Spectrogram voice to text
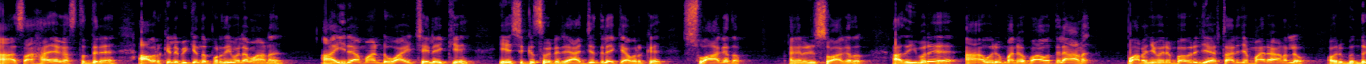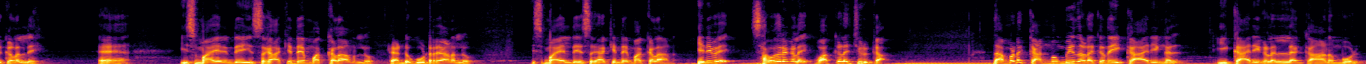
ആ സഹായഹസ്തത്തിന് അവർക്ക് ലഭിക്കുന്ന പ്രതിഫലമാണ് ആയിരം ആണ്ട് വാഴ്ചയിലേക്ക് യേശുക്രിസ്തുവിന്റെ രാജ്യത്തിലേക്ക് അവർക്ക് സ്വാഗതം. അങ്ങനെ ഒരു സ്വാഗതം. അത് ഇവർ ആ ഒരു മനോഭാവത്തിലാണ്. പറഞ്ഞു വരുമ്പോൾ അവർ ജ്യേഷ്ഠാനുജന്മാരാണല്ലോ. അവർ ബന്ധുക്കളല്ലേ? ഏ? ഇസ്മായിലിന്റെ ഇസഹാക്കിന്റെ മക്കളാണല്ലോ. രണ്ട് കൂട്ടരാണല്ലോ. ഇസ്മായിലിന്റെ ഇസഹാക്കിന്റെ മക്കളാണ്. ഇനിവേ സഹോദരങ്ങളെ വാക്കുകളെ ചുരുക്കാം. നമ്മുടെ കൺമുമ്പിൽ നടക്കുന്ന ഈ കാര്യങ്ങൾ ഈ കാര്യങ്ങളെല്ലാം കാണുമ്പോൾ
